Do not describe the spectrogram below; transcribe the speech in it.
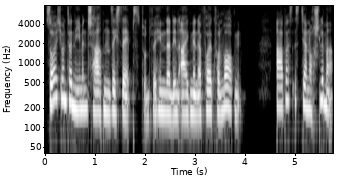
solche Unternehmen schaden sich selbst und verhindern den eigenen Erfolg von morgen. Aber es ist ja noch schlimmer.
